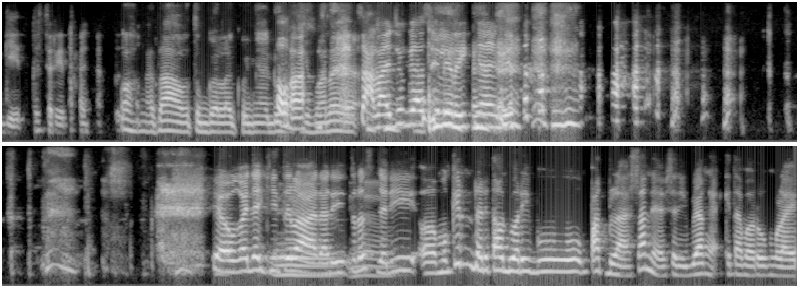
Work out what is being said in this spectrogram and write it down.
gitu ceritanya. Wah nggak tahu tuh gue lagunya aduh Wah, gimana ya. salah juga sih liriknya ini. ya pokoknya gitulah Iya dari terus iya. jadi eh, mungkin dari tahun 2014-an ya bisa dibilang ya kita baru mulai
